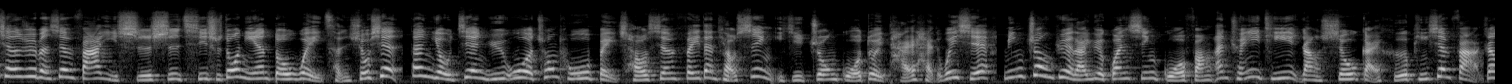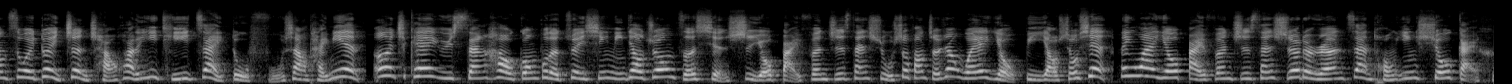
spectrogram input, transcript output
前的日本宪法已实施七十多年，都未曾修宪。但有鉴于乌俄冲突、北朝鲜飞弹挑衅以及中国对台海的威胁，民众越来越关心国防安全议题，让修改和平宪法、让自卫队正常化的议题再度浮上台面。NHK 于三号公布的最新民调中，则显示有百分之三十五受访者认为有必要修宪，另外有百分之三十二的人赞同应修改。和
